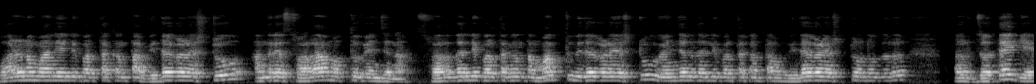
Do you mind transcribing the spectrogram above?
ವರ್ಣಮಾಲೆಯಲ್ಲಿ ಬರ್ತಕ್ಕಂಥ ವಿಧಗಳಷ್ಟು, ಅಂದ್ರೆ ಸ್ವರ ಮತ್ತು ವ್ಯಂಜನ. ಸ್ವರದಲ್ಲಿ ಬರ್ತಕ್ಕಂಥ ಮತ್ತು ವಿಧಗಳಷ್ಟು, ವ್ಯಂಜನದಲ್ಲಿ ಬರ್ತಕ್ಕಂಥ ವಿಧಗಳಷ್ಟು ಅನ್ನೋದ್ರ, ಅದ್ರ ಜೊತೆಗೆ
